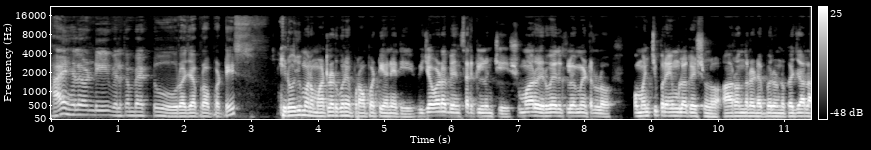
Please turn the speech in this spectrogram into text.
హాయ్ హలో అండి. Welcome back to Raza properties. ఈరోజు మనం మాట్లాడుకునే ప్రాపర్టీ అనేది విజయవాడ బెన్ సర్కిల్ నుంచి సుమారు ఇరవై ఐదు కిలోమీటర్లో ఒక మంచి ప్రైమ్ లొకేషన్లో ఆరు వందల డెబ్బై రెండు గజాల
